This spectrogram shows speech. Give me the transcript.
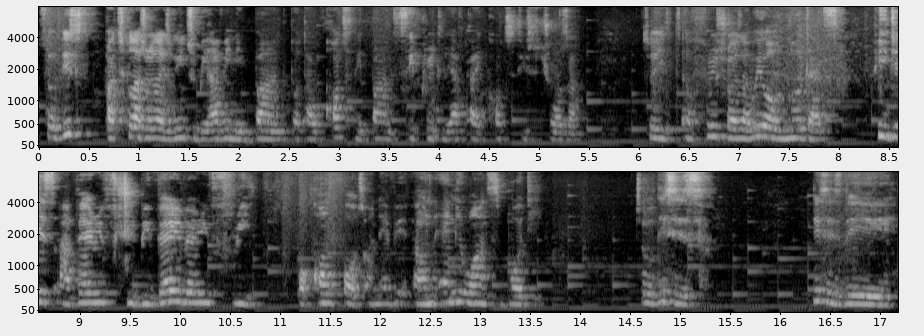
so this particular trouser is going to be having a band but i'll cut the band separately after i cut this trouser so it's a free trouser we all know that pjs are very should be very very free for comfort on every on anyone's body so this is this is the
